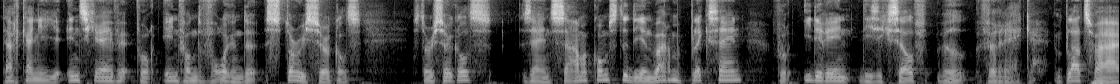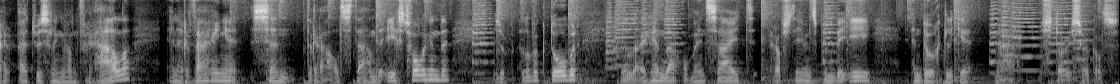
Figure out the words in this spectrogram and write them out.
Daar kan je je inschrijven voor een van de volgende Story Circles. Story Circles zijn samenkomsten die een warme plek zijn voor iedereen die zichzelf wil verrijken. Een plaats waar uitwisseling van verhalen en ervaringen centraal staan. De eerstvolgende is op 11 oktober. Heel de agenda op mijn site rafstevens.be en doorklikken naar Story Circles.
